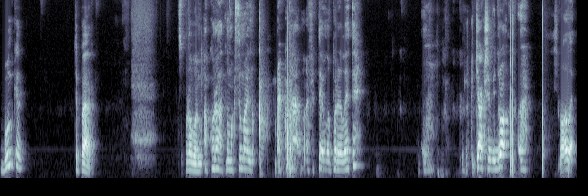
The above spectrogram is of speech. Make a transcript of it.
бункер. Тепер спробуємо акуратно, максимально акуратно, ефективно перелити. Трошки тягше відро. Ну, але.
